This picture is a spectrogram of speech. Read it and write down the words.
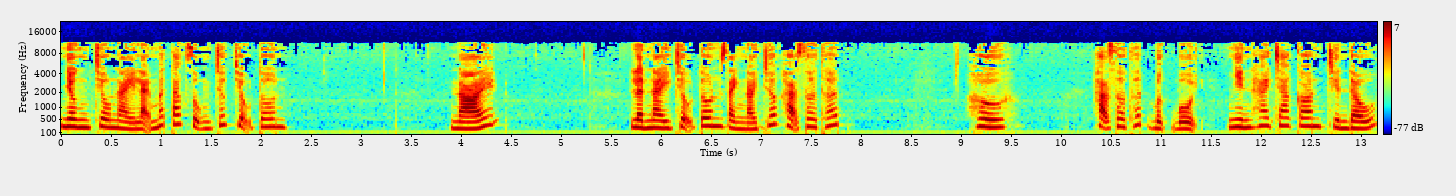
Nhưng chiêu này lại mất tác dụng trước triệu tôn. Nói. Lần này triệu tôn giành nói trước hạ sơ thất. Hừ. Hạ sơ thất bực bội, nhìn hai cha con chiến đấu.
